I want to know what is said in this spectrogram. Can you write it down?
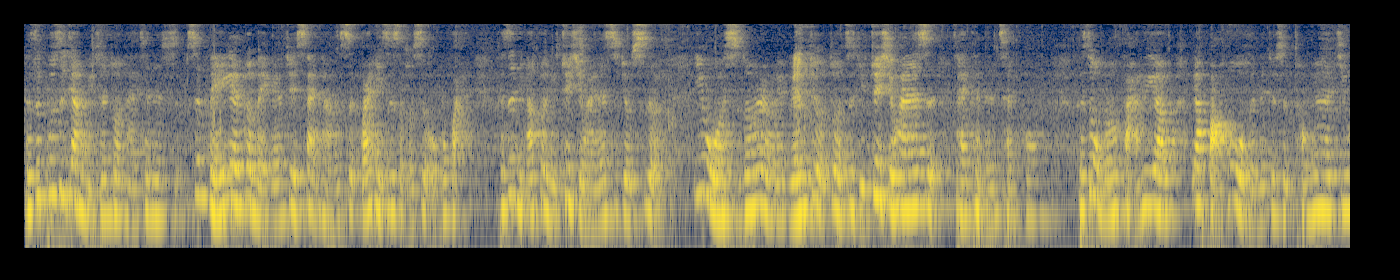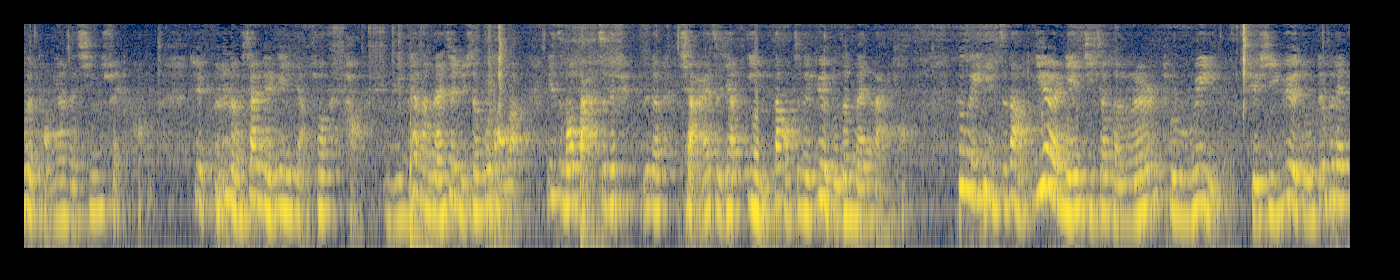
可是不是叫女生做男生的事，是每一个人做每个人最擅长的事，管你是什么事我不管。可是你要做你最喜欢的事就是了，因为我始终认为人只有做自己最喜欢的事才可能成功。可是我们法律要要保护我们的就是同样的机会，同样的薪水哈。所以下面跟你讲说，好，你看到男生女生不同了，你怎么把这个这个小孩子要引到这个阅读的门来哈？各位一定知道，一二年级叫做 learn to read，学习阅读，对不对？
